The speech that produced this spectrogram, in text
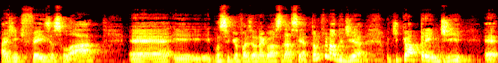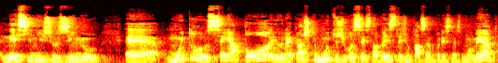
A gente fez isso lá é, e, e, conseguiu fazer o negócio dar certo. Então no final do dia, o que, que eu aprendi é, nesse iníciozinho é, muito sem apoio, né? Que eu acho que muitos de vocês talvez estejam passando por isso nesse momento,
